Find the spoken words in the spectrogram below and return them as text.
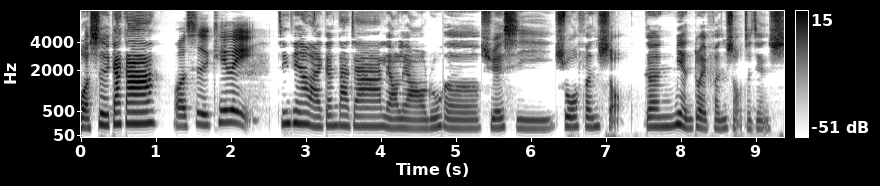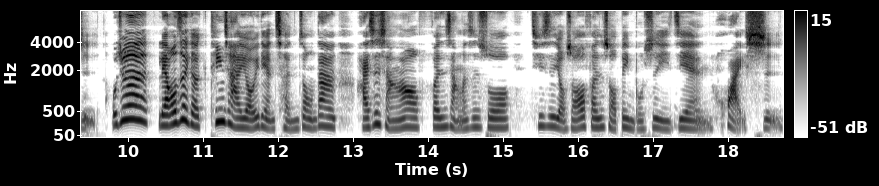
我是嘎嘎，我是 Kili 今天要来跟大家聊聊如何学习说分手跟面对分手这件事。我觉得聊这个听起来有一点沉重，但还是想要分享的是说，其实有时候分手并不是一件坏事，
